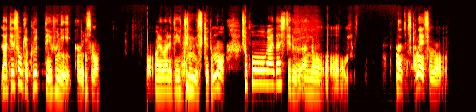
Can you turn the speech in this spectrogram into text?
ラテ総局っていうふうに、あの、いつも我々で言ってるんですけども、そこが出してる、あの、なんですかね、その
